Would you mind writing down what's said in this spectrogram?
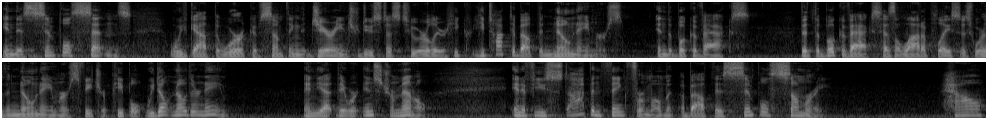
in this simple sentence, we've got the work of something that Jerry introduced us to earlier. He, he talked about the no namers in the book of Acts, that the book of Acts has a lot of places where the no namers feature. People, we don't know their name and yet they were instrumental. And if you stop and think for a moment about this simple summary, how,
